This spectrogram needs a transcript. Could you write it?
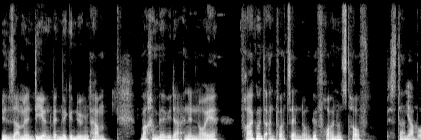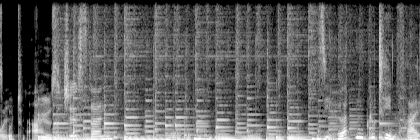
wir sammeln die und wenn wir genügend haben, machen wir wieder eine neue Frage- und Antwortsendung. Wir freuen uns drauf. Bis dann. Macht's Jawohl. gut. Also, Tschüss. tschüss dann. Sie hörten glutenfrei.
